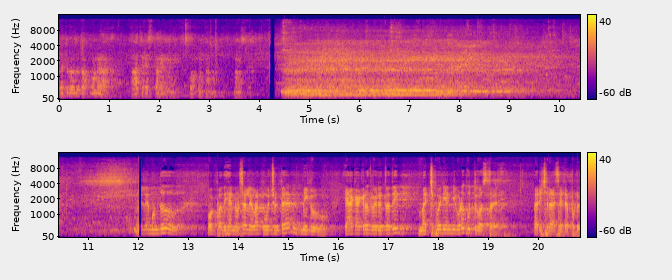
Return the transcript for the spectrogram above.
ప్రతిరోజు తప్పకుండా ఆచరిస్తారని కోరుకుంటున్నాను. నమస్కారం. వెళ్ళే ముందు ఒక పదిహేను నిమిషాలు ఇలా కూర్చుంటే మీకు ఏకాగ్రత పెరుగుతుంది మర్చిపోయిన అన్నీ కూడా గుర్తుకొస్తాయి పరీక్ష రాసేటప్పుడు.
